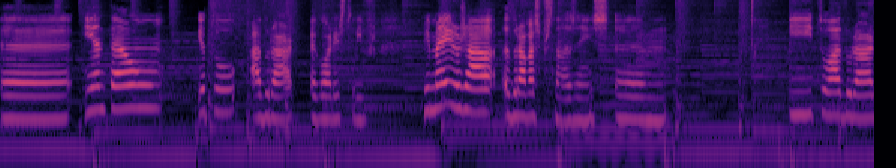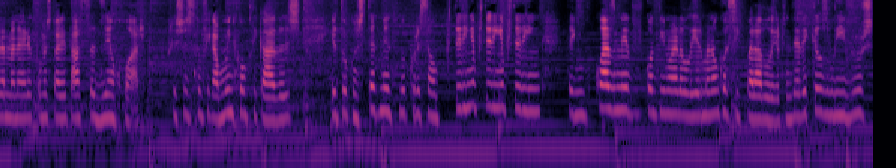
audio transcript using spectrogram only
Uh, e então eu estou a adorar agora este livro. Primeiro eu já adorava as personagens um, e estou a adorar a maneira como a história está-se a desenrolar. Porque as coisas estão a ficar muito complicadas. Eu estou constantemente no coração apertadinho, apertadinho, apertadinho. Tenho quase medo de continuar a ler, mas não consigo parar de ler. Portanto, é daqueles livros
